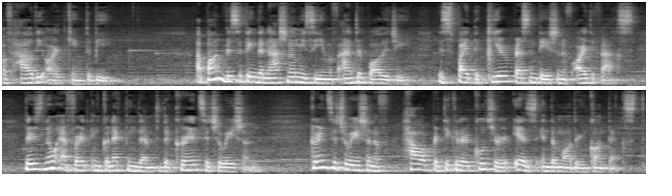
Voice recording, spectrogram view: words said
of how the art came to be. Upon visiting the National Museum of Anthropology, despite the clear presentation of artifacts, there is no effort in connecting them to the current situation, current situation of how a particular culture is in the modern context.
